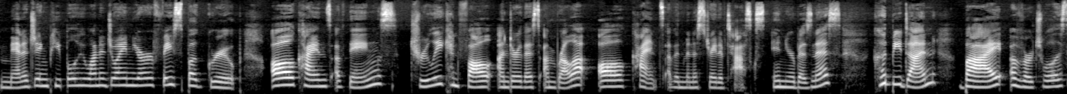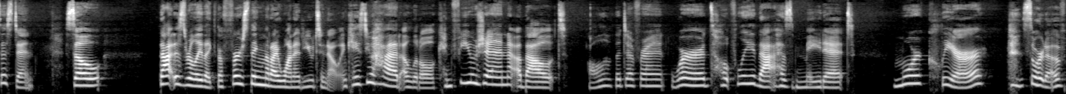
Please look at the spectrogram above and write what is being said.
managing people who want to join your Facebook group, all kinds of things truly can fall under this umbrella. All kinds of administrative tasks in your business could be done by a virtual assistant. So, that is really like the first thing that I wanted you to know in case you had a little confusion about all of the different words. Hopefully, that has made it more clear sort of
